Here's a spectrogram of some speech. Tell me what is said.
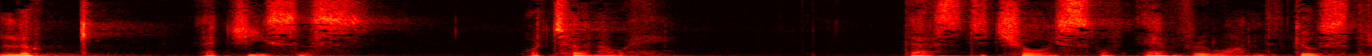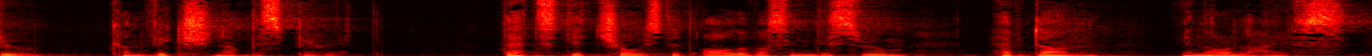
look at Jesus, or turn away. That's the choice of everyone that goes through conviction of the Spirit. That's the choice that all of us in this room have done in our lives.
